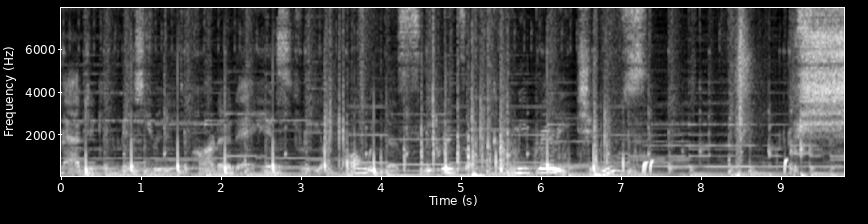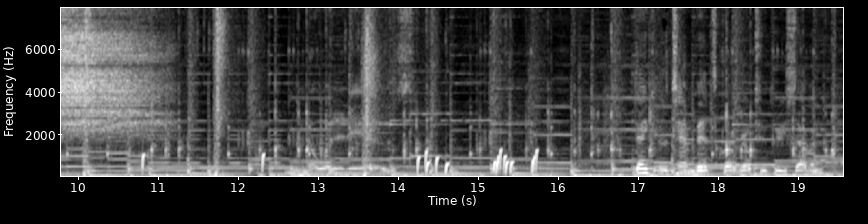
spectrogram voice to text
Magic and mystery is part of the history along with the secrets of gummy berry juice. Thank you for the 10 bits, Clever Girl 237.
